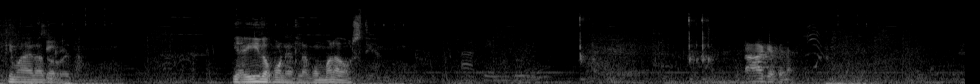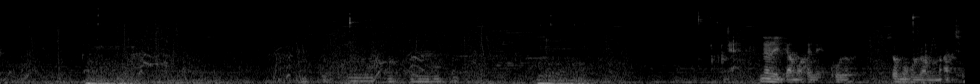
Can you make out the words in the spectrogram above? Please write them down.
Encima de la Sí. torreta. Y ha ido a ponerla con mala hostia. Ah, qué pena. No necesitamos el escudo. Somos unos machos.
